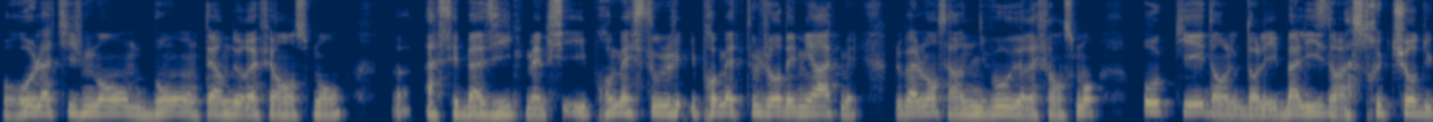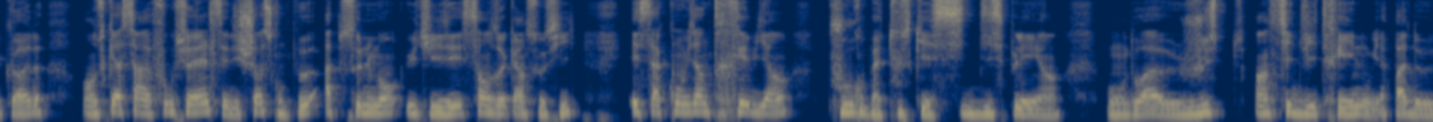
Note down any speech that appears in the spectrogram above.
relativement bons en termes de référencement, euh, assez basiques, même s'ils promettent, ils promettent toujours des miracles, mais globalement c'est un niveau de référencement ok dans, les balises, dans la structure du code. En tout cas, c'est un fonctionnel, c'est des choses qu'on peut absolument utiliser sans aucun souci, et ça convient très bien pour bah, tout ce qui est site display, hein, où on doit euh, juste un site vitrine, où il n'y a pas de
